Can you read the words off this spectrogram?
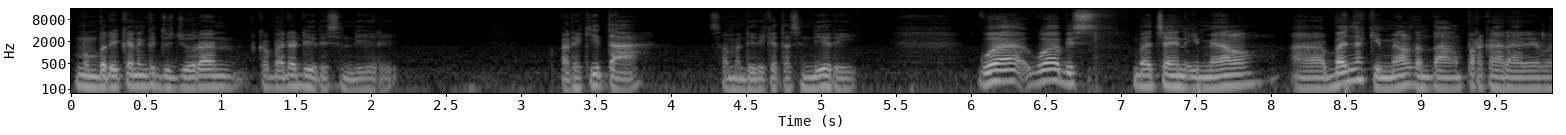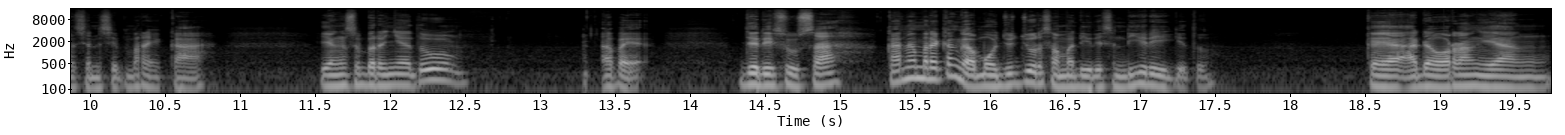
memberikan kejujuran kepada diri sendiri kepada kita sama diri kita sendiri. Gua gua habis bacain email uh, banyak email tentang perkara relationship mereka yang sebenarnya tuh apa ya jadi susah karena mereka nggak mau jujur sama diri sendiri gitu. Kayak ada orang yang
